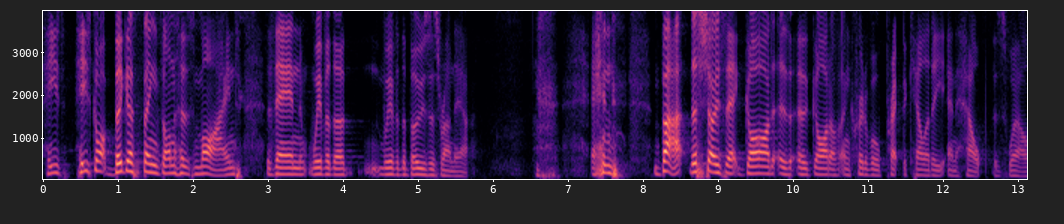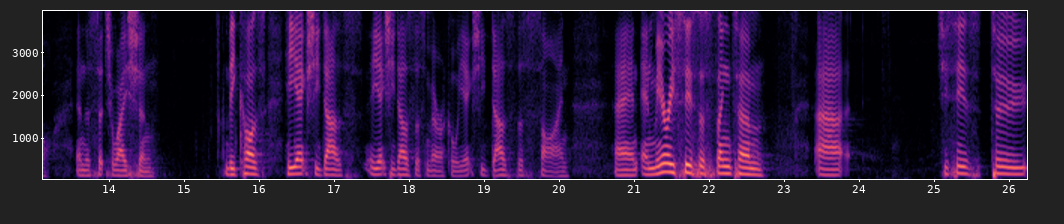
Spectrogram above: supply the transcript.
He's, he's got bigger things on his mind than whether the, whether the booze has run out. and, but this shows that God is a God of incredible practicality and help as well in this situation because he actually does he actually does this miracle he actually does this sign and and mary says this thing to him uh, she says to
